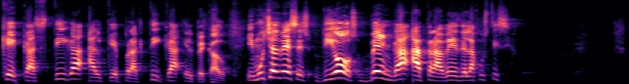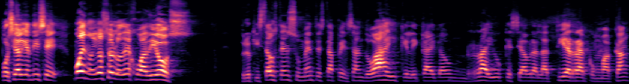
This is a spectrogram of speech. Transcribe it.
que castiga al que practica el pecado. Y muchas veces Dios venga a través de la justicia. Por si alguien dice, bueno, yo se lo dejo a Dios, pero quizá usted en su mente está pensando, ay, que le caiga un rayo, que se abra la tierra como acá.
